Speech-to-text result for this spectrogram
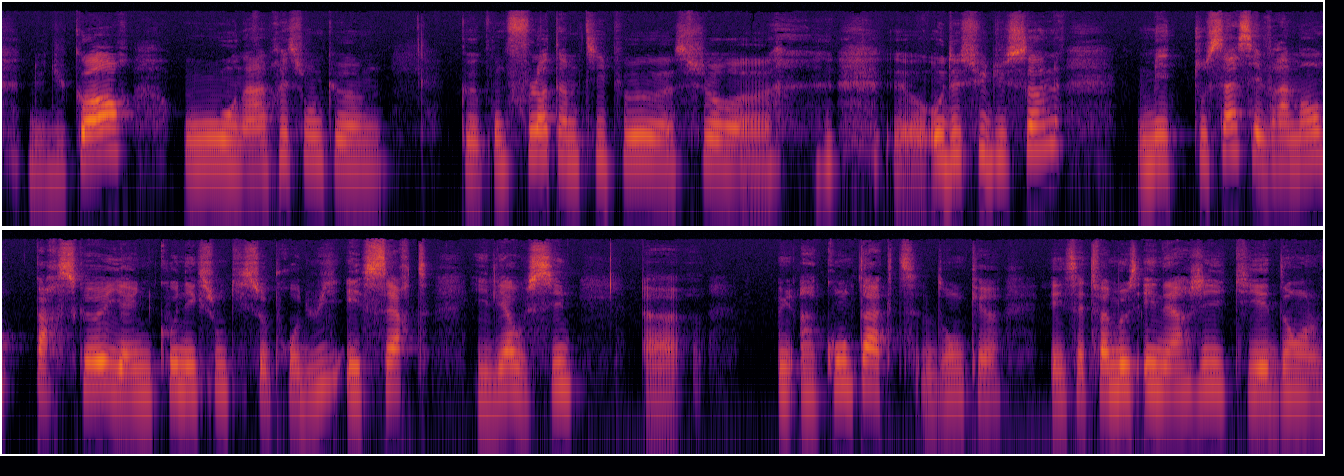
du corps, où on a l'impression que qu'on flotte un petit peu euh, au-dessus du sol. Mais tout ça, c'est vraiment parce qu'il y a une connexion qui se produit et certes, il y a aussi euh, un contact. Donc, et cette fameuse énergie qui est dans,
